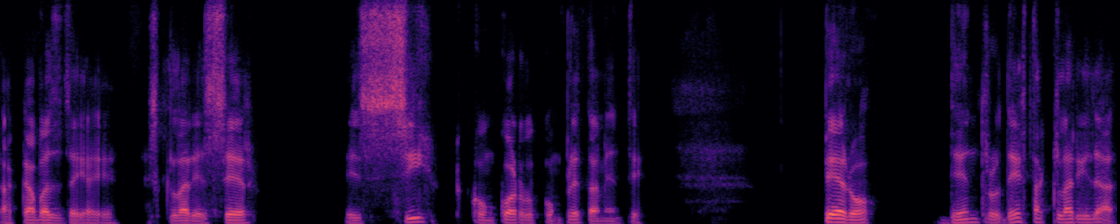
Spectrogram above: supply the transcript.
acabas de esclarecer. Es, sí, concuerdo completamente, pero dentro de esta claridad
